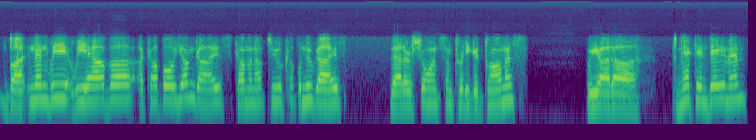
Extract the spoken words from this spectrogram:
but and then we we have uh, a couple young guys coming up to a couple new guys that are showing some pretty good promise. We got uh, Nick and Damon.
